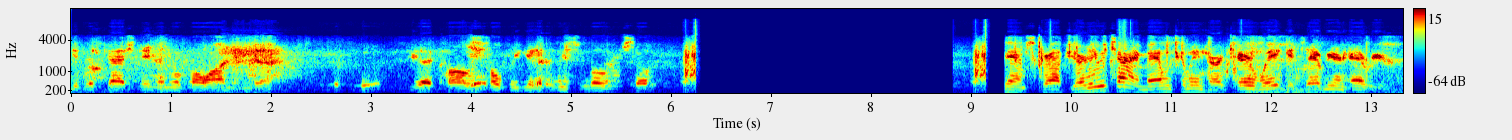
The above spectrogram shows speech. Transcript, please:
get this cashed in, and we'll go on and, uh, do that call and hopefully get at least a load or so. Damn scrap yard. Every time, man, we come in here, our tear weight gets heavier and heavier.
